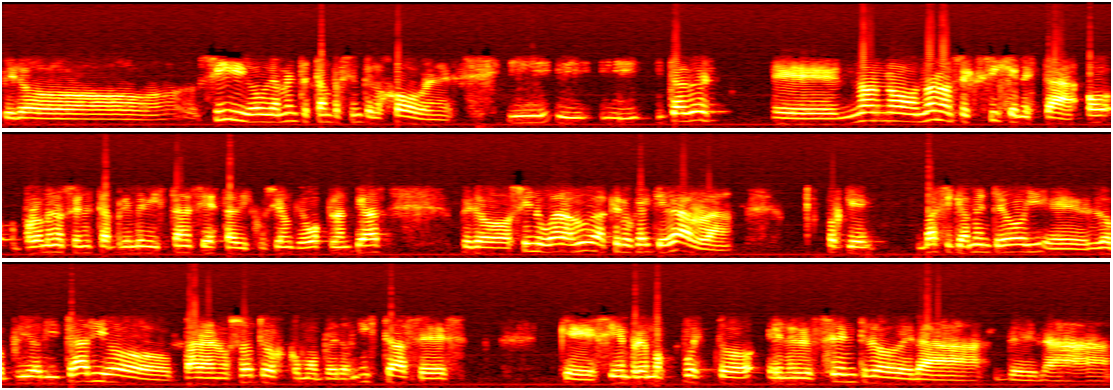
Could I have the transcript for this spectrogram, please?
pero sí obviamente están presentes los jóvenes. Y, y, tal vez eh, no no no nos exigen esta o por lo menos en esta primera instancia esta discusión que vos planteás pero sin lugar a dudas creo que hay que darla. Porque básicamente hoy eh, lo prioritario para nosotros como peronistas es que siempre hemos puesto en el centro de la de la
